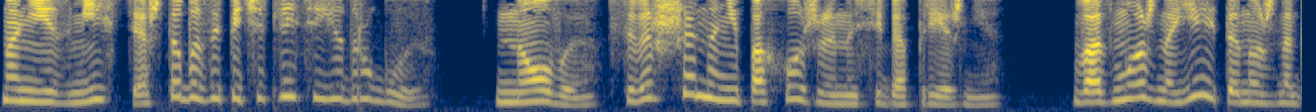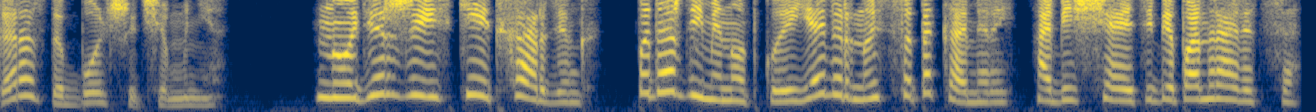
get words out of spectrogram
Но не из мести, а чтобы запечатлеть ее другую. Новую, совершенно не похожую на себя прежнюю. Возможно, ей это нужно гораздо больше, чем мне. «Ну, держись, Кейт Хардинг. Подожди минутку, и я вернусь с фотокамерой. Обещаю, тебе понравится».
